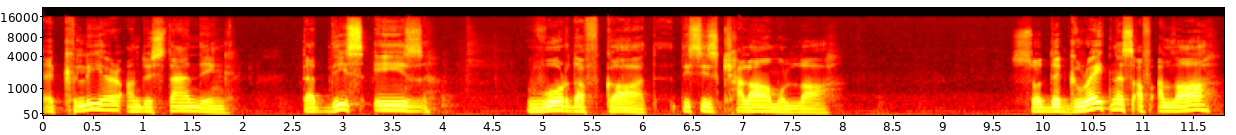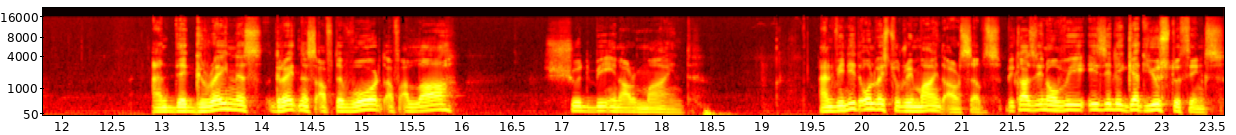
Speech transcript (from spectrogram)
a clear understanding that this is word of God. This is kalamullah. So the greatness of Allah and the greatness, greatness of the word of Allah should be in our mind. And we need always to remind ourselves because you know we easily get used to things.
